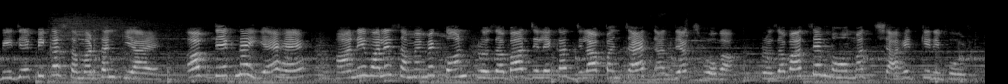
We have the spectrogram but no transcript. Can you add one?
बीजेपी का समर्थन किया है। अब देखना यह है आने वाले समय में कौन फिरोजाबाद ज़िले का जिला पंचायत अध्यक्ष होगा? फिरोजाबाद से मोहम्मद शाहिद की रिपोर्ट।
